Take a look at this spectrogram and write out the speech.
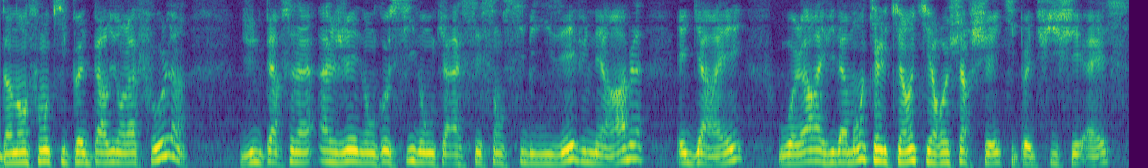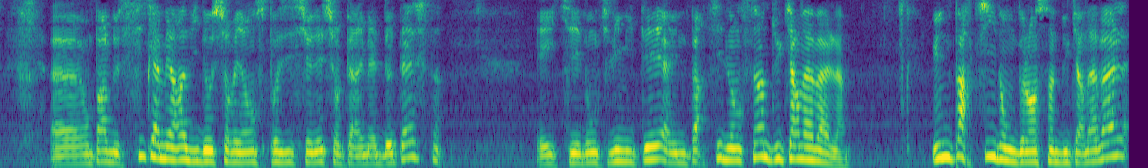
d'un enfant qui peut être perdu dans la foule, d'une personne âgée donc aussi donc assez sensibilisée, vulnérable, égarée, ou alors évidemment quelqu'un qui est recherché, qui peut être fiché S. Euh, on parle de 6 caméras de vidéosurveillance positionnées sur le périmètre de test, et qui est donc limité à une partie de l'enceinte du carnaval. Une partie donc de l'enceinte du carnaval,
